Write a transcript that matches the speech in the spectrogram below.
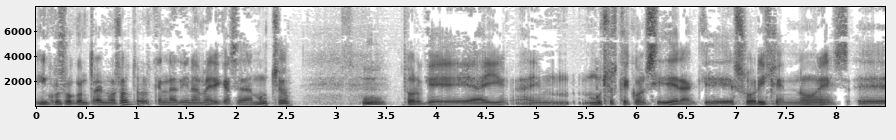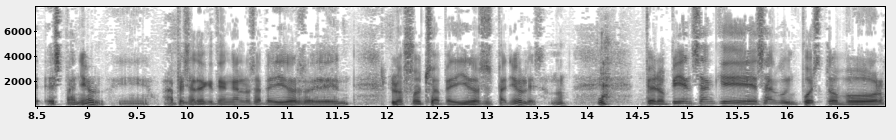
incluso contra nosotros, que en Latinoamérica se da mucho Mm. Porque hay, hay muchos que consideran que su origen no es eh, español, y a pesar de que tengan los apellidos, eh, los ocho apellidos españoles, ¿no? Pero piensan que es algo impuesto por,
